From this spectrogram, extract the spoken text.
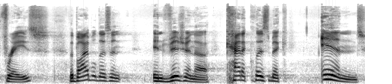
phrase. The Bible doesn't envision a cataclysmic end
